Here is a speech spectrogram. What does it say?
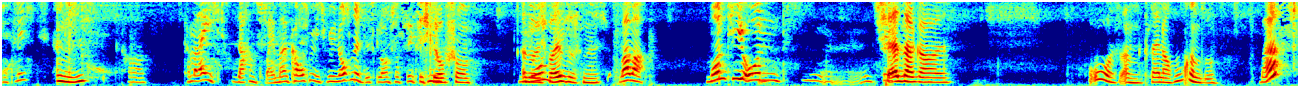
Wirklich? Mhm. Krass. Kann man eigentlich Sachen zweimal kaufen? Ich will noch eine Disc Launcher 16. Ich glaube schon. Also Lohnt ich weiß sich. es nicht. Warte mal. Monty und. Schäsergal. Oh, ist ein kleiner Hurensohn. Was?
